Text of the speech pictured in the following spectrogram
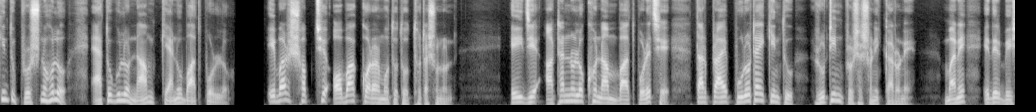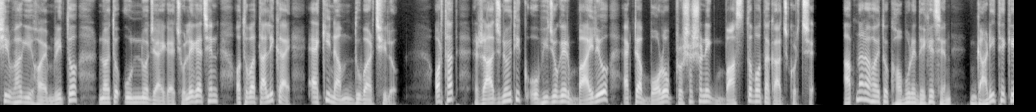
কিন্তু প্রশ্ন হল, এতগুলো নাম কেন বাদ পড়ল? এবার সবচেয়ে অবাক করার মতো তথ্যটা শুনুন। এই যে আটান্ন লক্ষ নাম বাদ পড়েছে, তার প্রায় পুরোটাই কিন্তু রুটিন প্রশাসনিক কারণে। মানে এদের বেশিরভাগই হয় মৃত, নয়তো অন্য জায়গায় চলে গেছেন, অথবা তালিকায় একই নাম দুবার ছিল। অর্থাৎ রাজনৈতিক অভিযোগের বাইরেও একটা বড় প্রশাসনিক বাস্তবতা কাজ করছে। আপনারা হয়তো খবরে দেখেছেন, গাড়ি থেকে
